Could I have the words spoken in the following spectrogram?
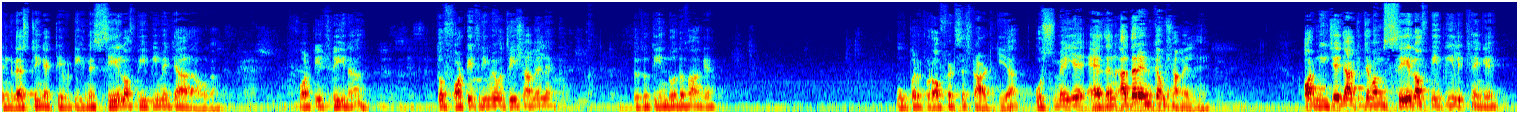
इन्वेस्टिंग एक्टिविटीज़ में सेल ऑफ़ पीपी में क्या आ रहा होगा? 43 ना? तो 43 में वो थ्री शामिल है। तो, तो तीन दो दफ़ा आ गया। ऊपर प्रॉफिट से स्टार्ट किया उसमें ये एज एन अदर इनकम शामिल है। और नीचे जाके जब हम सेल ऑफ़ पीपी लिखेंगे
